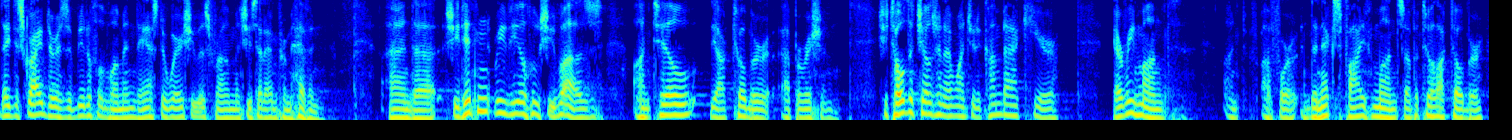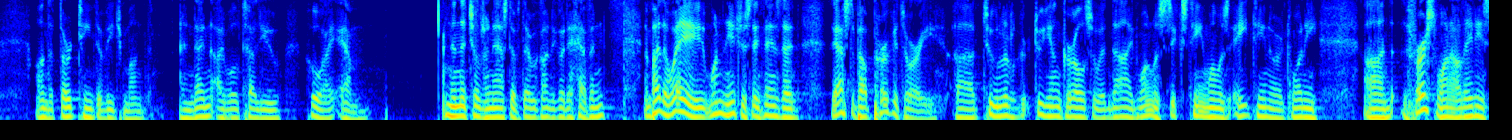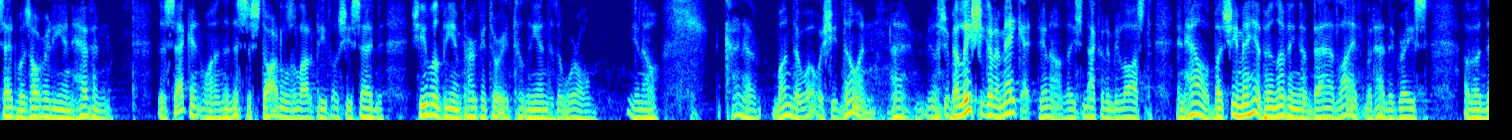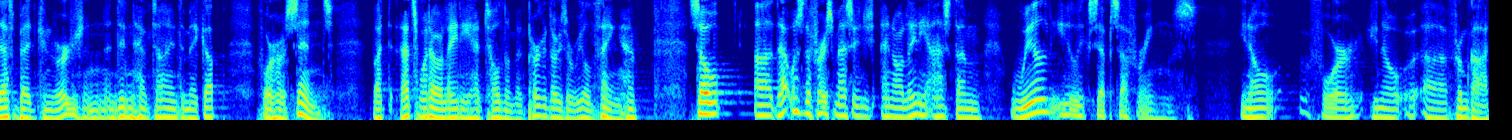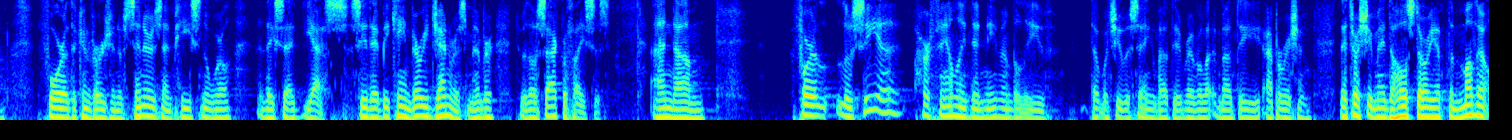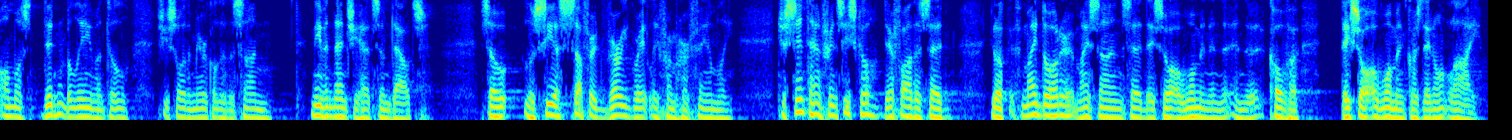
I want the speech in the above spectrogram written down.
They described her as a beautiful woman. They asked her where she was from, and she said, "I'm from heaven." And uh, she didn't reveal who she was until the October apparition. She told the children, "I want you to come back here every month on, uh, for the next five months up until October on the 13th of each month. And then I will tell you who I am. And then the children asked if they were going to go to heaven. And by the way, one of the interesting things that they asked about purgatory. Uh, two little, two young girls who had died. One was 16, one was 18 or 20. Uh, the first one, Our Lady said, was already in heaven. The second one, and this startles a lot of people, she said she will be in purgatory till the end of the world you know, kind of wonder what was she doing. But at least she's going to make it, you know. She's not going to be lost in hell. But she may have been living a bad life, but had the grace of a deathbed conversion and didn't have time to make up for her sins. But that's what Our Lady had told them. Purgatory is a real thing. Huh? So uh, that was the first message, and Our Lady asked them, "Will you accept sufferings?" You know, for you know uh, from God for the conversion of sinners and peace in the world? And they said yes. See, they became very generous. Remember through those sacrifices, and um, for Lucia, her family didn't even believe that what she was saying about the about the apparition. That's why she made the whole story up. The mother almost didn't believe until she saw the miracle of the sun, and even then she had some doubts. So Lucia suffered very greatly from her family. Jacinta and Francisco, their father said, Look, if my daughter, my son said they saw a woman in the, in the cova, they saw a woman because they don't lie.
